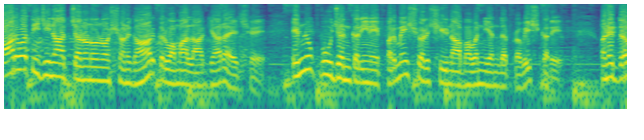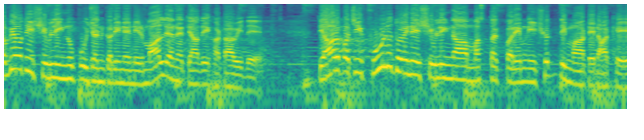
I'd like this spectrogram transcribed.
પાર્વતીજીના ચરણોનો શણગાર કરવામાં લાગ્યા રહે છે. એમનું પૂજન કરીને પરમેશ્વર શિવના ભવનની અંદર પ્રવેશ કરે અને દ્રવ્યોથી શિવલિંગનું પૂજન કરીને નિર્માલ્યને ત્યાંથી હટાવી દે. ત્યાર પછી ફૂલ ધોઈને શિવલિંગના મસ્તક પર એમની શુદ્ધિ માટે રાખે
